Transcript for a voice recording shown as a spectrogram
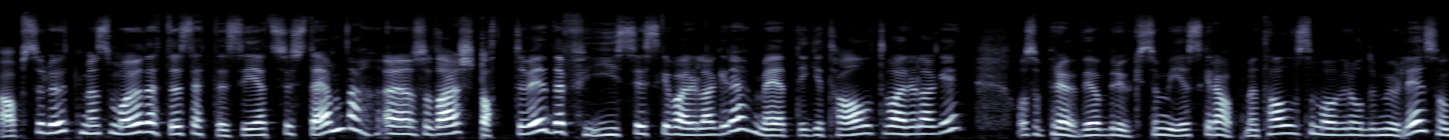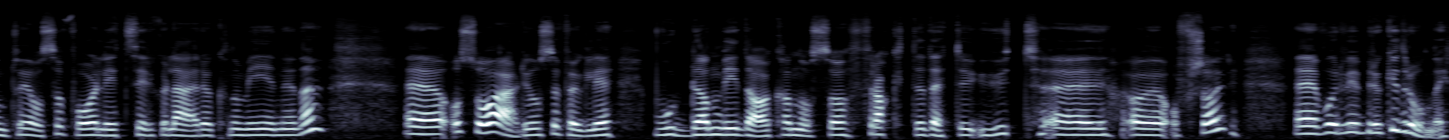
Absolutt, men så må jo dette settes i et system, da. Eh, Så da erstatter vi det fysiske varelageret med et digitalt varelager. Og så prøver vi å bruke så mye skrapmetall som overhodet mulig, sånn at vi også får litt sirkulær økonomi inn i det. Eh, Og så er det jo selvfølgelig hvordan vi da kan også frakte dette ut eh, offshore, eh, hvor vi bruker droner.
